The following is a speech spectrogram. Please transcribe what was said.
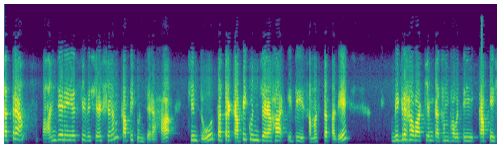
तत्र आञ्जनेयस्य विशेषणं कपिकुञ्जरः किन्तु तत्र कपिकुञ्जरः इति समस्तपदे विग्रहवाक्यं कथं भवति? कपिः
